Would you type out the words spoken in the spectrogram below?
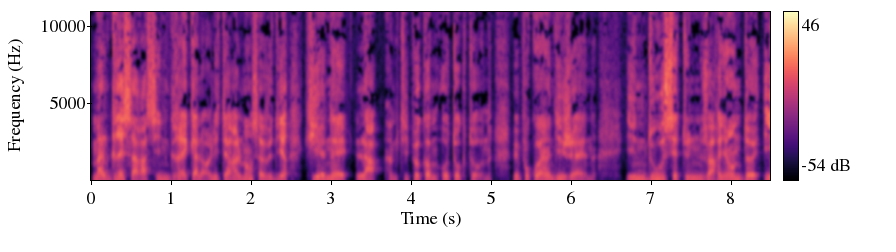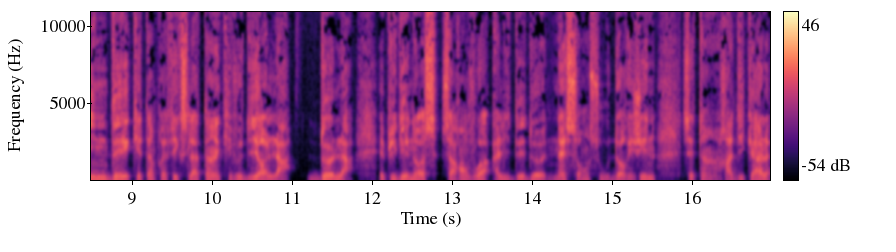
malgré sa racine grecque. Alors, littéralement, ça veut dire qui est né là, un petit peu comme autochtone. Mais pourquoi indigène? Hindou, c'est une variante de indé, qui est un préfixe latin qui veut dire là de là. Et puis Génos, ça renvoie à l'idée de naissance ou d'origine. C'est un radical.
